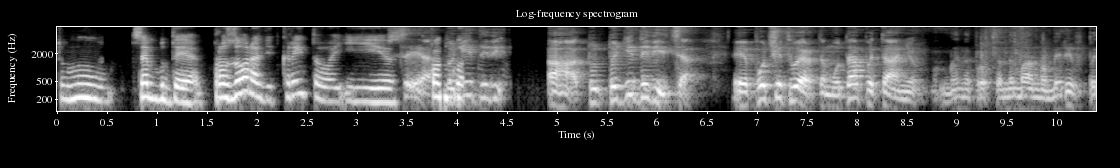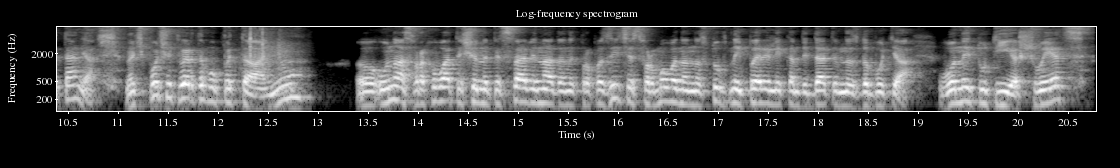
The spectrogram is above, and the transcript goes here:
Тому це буде прозоро, відкрито і Все, тоді, диві... ага, то- тоді дивіться. Е, По четвертому да, питанню, у мене просто нема номерів питання. Значить, по четвертому питанню у нас врахувати, що на підставі наданих пропозицій сформовано наступний перелік кандидатів на здобуття. Вони тут є Швець,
